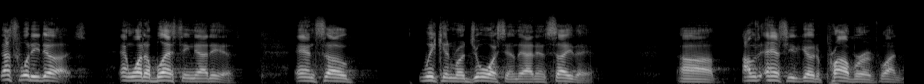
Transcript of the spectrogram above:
That's what he does. And what a blessing that is. And so we can rejoice in that and say that. Uh, I was asking you to go to Proverbs 1,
